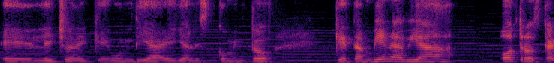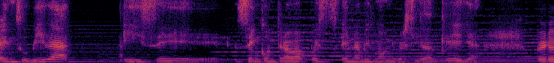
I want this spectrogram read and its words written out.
el hecho de que un día ella les comentó que también había otro Oscar en su vida y se, se, encontraba pues en la misma universidad que ella. Pero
